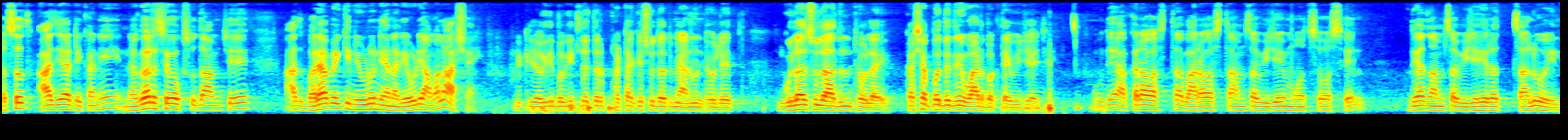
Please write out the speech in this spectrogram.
तसंच आज या ठिकाणी नगरसेवकसुद्धा आमचे आज बऱ्यापैकी निवडून येणार एवढी आम्हाला आशा आहे. नक्की अगदी बघितलं तर फटाकेसुद्धा तुम्ही आणून ठेवलेत. गुलालसुद्धा आणून ठेवला आहे कशा पद्धतीने वाट बघताय विजयाची? उद्या अकरा वाजता बारा वाजता आमचा विजय महोत्सव असेल. उद्याच आमचा विजयी रथ चालू होईल.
